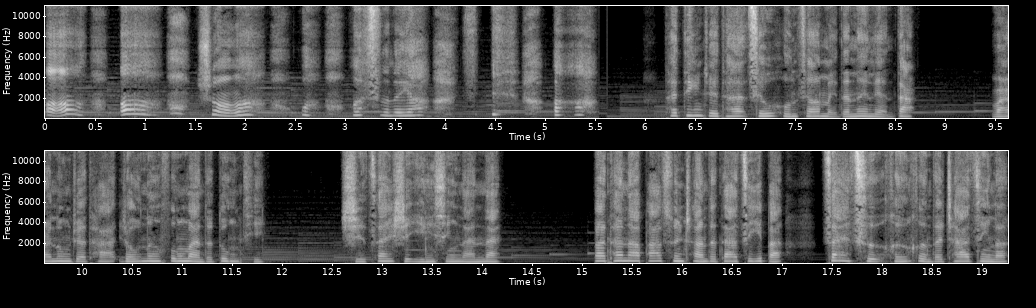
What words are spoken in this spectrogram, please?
啊啊，爽啊！我我死了呀！啊！他盯着他羞红娇美的嫩脸蛋玩弄着他柔嫩丰满的胴体，实在是淫心难耐，把他那八寸长的大鸡巴再次狠狠地插进了。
